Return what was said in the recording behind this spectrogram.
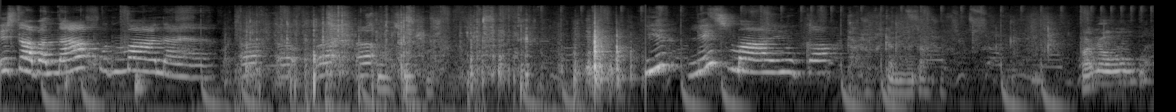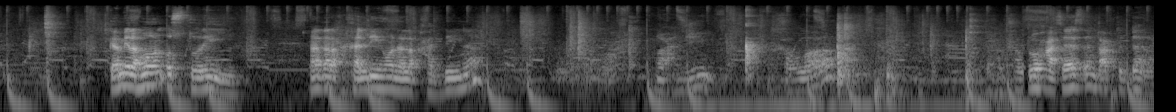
إيش طب ناخد معنا آه، آه، آه، آه. ليه- ليش معيوكا الكاميرا تعال شوف كاميرا هون أسطورية. هذا راح أخليه هون هلأ حدينا. راح نجيب خلاط. روح على أساس أنت عم تتدرب.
